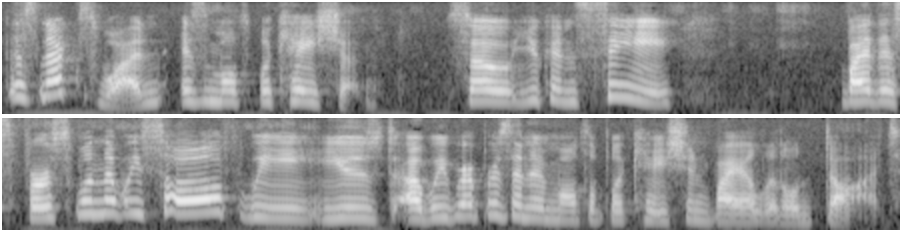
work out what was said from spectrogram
This next one is multiplication. So you can see by this first one that we solved, we used, uh, we represented multiplication by a little dot.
